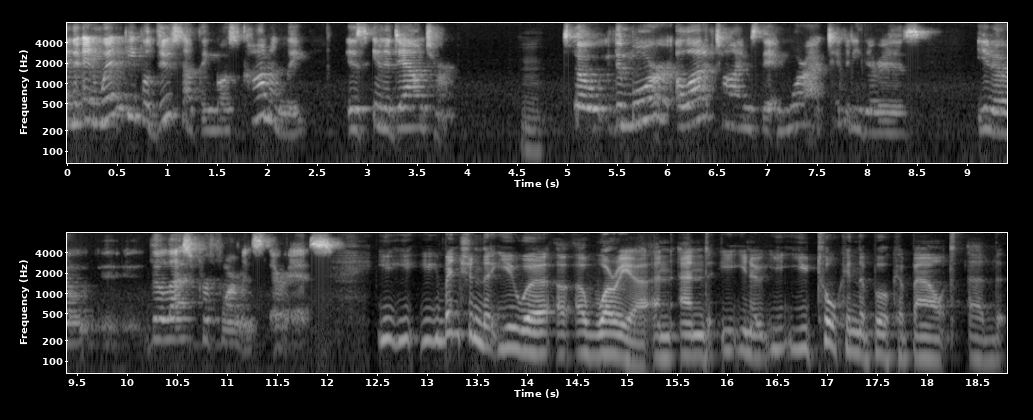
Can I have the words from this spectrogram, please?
and, and when people do something, most commonly is in a downturn. Hmm. So the more, a lot of times, the more activity there is, you know, the less performance there is. You, you, mentioned that you were a, a, worrier, and, and you know you, you talk in the book about uh, the,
